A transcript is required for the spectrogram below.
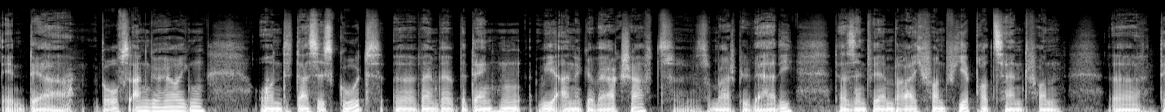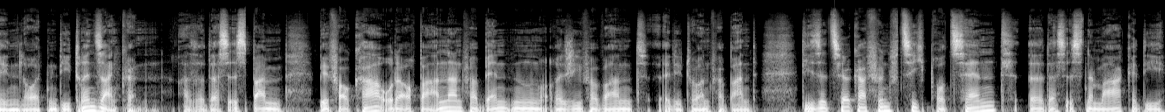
in der Berufsangehörigen. Und das ist gut, äh, wenn wir bedenken, wie eine Gewerkschaft, zum Beispiel Verdi, da sind wir im Bereich von vier Prozent von äh, den Leuten, die drin sein können. Also das ist beim BVK oder auch bei anderen Verbänden, Regieverband, Editorenverband, diese circa 50 Prozent, äh, das ist eine Marke, die,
